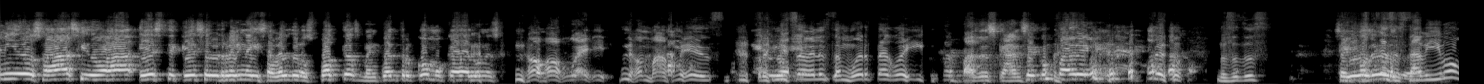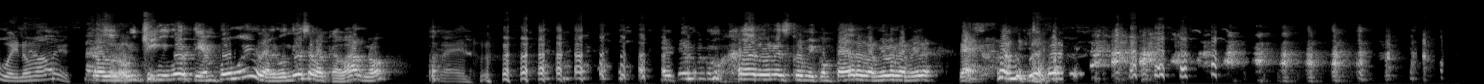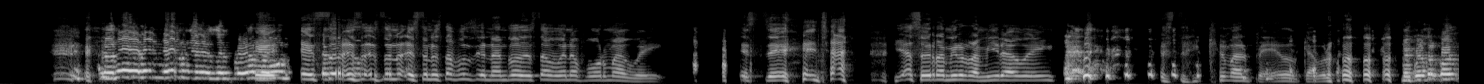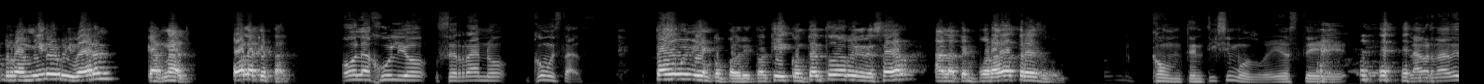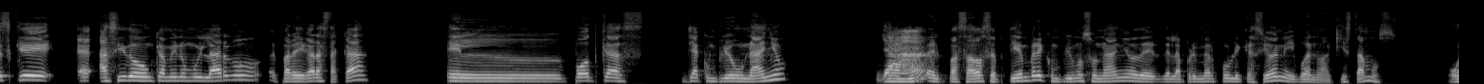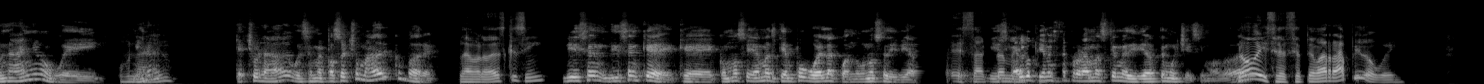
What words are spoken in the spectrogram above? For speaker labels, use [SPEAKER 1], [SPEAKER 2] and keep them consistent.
[SPEAKER 1] bienvenidos a Ácido A, este que es el Reina Isabel de los podcasts. Me encuentro como cada lunes.
[SPEAKER 2] No, güey, no mames. Reina Isabel está muerta, güey.
[SPEAKER 1] Paz descanse, compadre.
[SPEAKER 2] Pero nosotros.
[SPEAKER 1] Seguimos
[SPEAKER 2] el podcast
[SPEAKER 1] vivos,
[SPEAKER 2] está vivo, güey, no mames.
[SPEAKER 1] Pero duró un chingo de tiempo, güey. Algún día se va a acabar, ¿no?
[SPEAKER 2] Bueno,
[SPEAKER 1] Me encuentro como cada lunes con mi compadre Ramiro Ramírez. Ramiro. Pero no, el programa
[SPEAKER 2] eh,
[SPEAKER 1] uno.
[SPEAKER 2] esto, esto, esto no, esto no está funcionando de esta buena forma, güey. Este, ya, ya soy Ramiro Ramira, güey. Este, qué mal pedo, cabrón.
[SPEAKER 1] Me encuentro con Ramiro Rivera, carnal. Hola, ¿qué tal?
[SPEAKER 2] Hola, Julio Serrano, ¿cómo estás?
[SPEAKER 1] Todo muy bien, compadrito. Aquí, contento de regresar a la temporada 3, güey.
[SPEAKER 2] Contentísimos, güey. Este, la verdad es que ha sido un camino muy largo eh, para llegar hasta acá. El podcast ya cumplió un año.
[SPEAKER 1] Ya,
[SPEAKER 2] El pasado septiembre cumplimos un año de, de la primera publicación y bueno, aquí estamos.
[SPEAKER 1] un año, güey.
[SPEAKER 2] Un
[SPEAKER 1] Mira,
[SPEAKER 2] año.
[SPEAKER 1] Qué chulada, güey. Se me pasó hecho madre, compadre.
[SPEAKER 2] La verdad es que sí.
[SPEAKER 1] Dicen, dicen que, que, ¿cómo se llama? El tiempo vuela cuando uno se divierte. Y si algo
[SPEAKER 2] Exactamente.
[SPEAKER 1] tiene este programa es que me divierte muchísimo, ¿verdad?
[SPEAKER 2] No, y se, se te va rápido, güey.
